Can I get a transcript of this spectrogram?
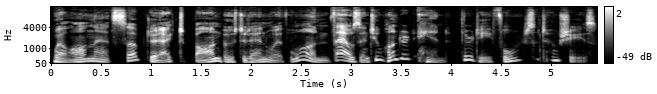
Well, on that subject, Bond boosted in with 1,234 Satoshis.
